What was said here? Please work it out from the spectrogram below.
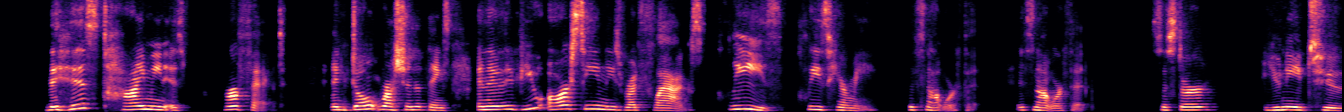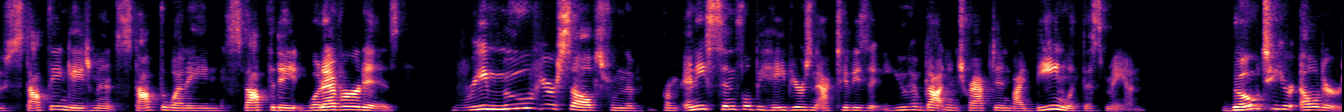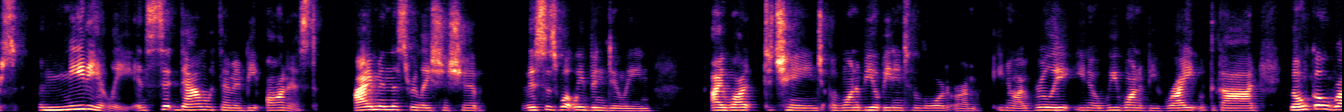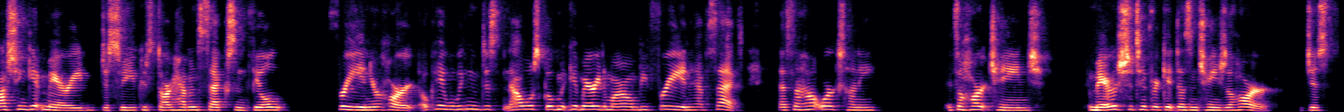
that His timing is perfect and don't rush into things. And if you are seeing these red flags, please, please hear me. It's not worth it. It's not worth it. Sister, you need to stop the engagement, stop the wedding, stop the date, whatever it is, remove yourselves from the from any sinful behaviors and activities that you have gotten entrapped in by being with this man go to your elders immediately and sit down with them and be honest i'm in this relationship this is what we've been doing i want to change i want to be obedient to the lord or i'm you know i really you know we want to be right with god don't go rush and get married just so you can start having sex and feel free in your heart. Okay, well, we can just now we'll just go get married tomorrow and be free and have sex. That's not how it works, honey. It's a heart change. A marriage certificate doesn't change the heart. Just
